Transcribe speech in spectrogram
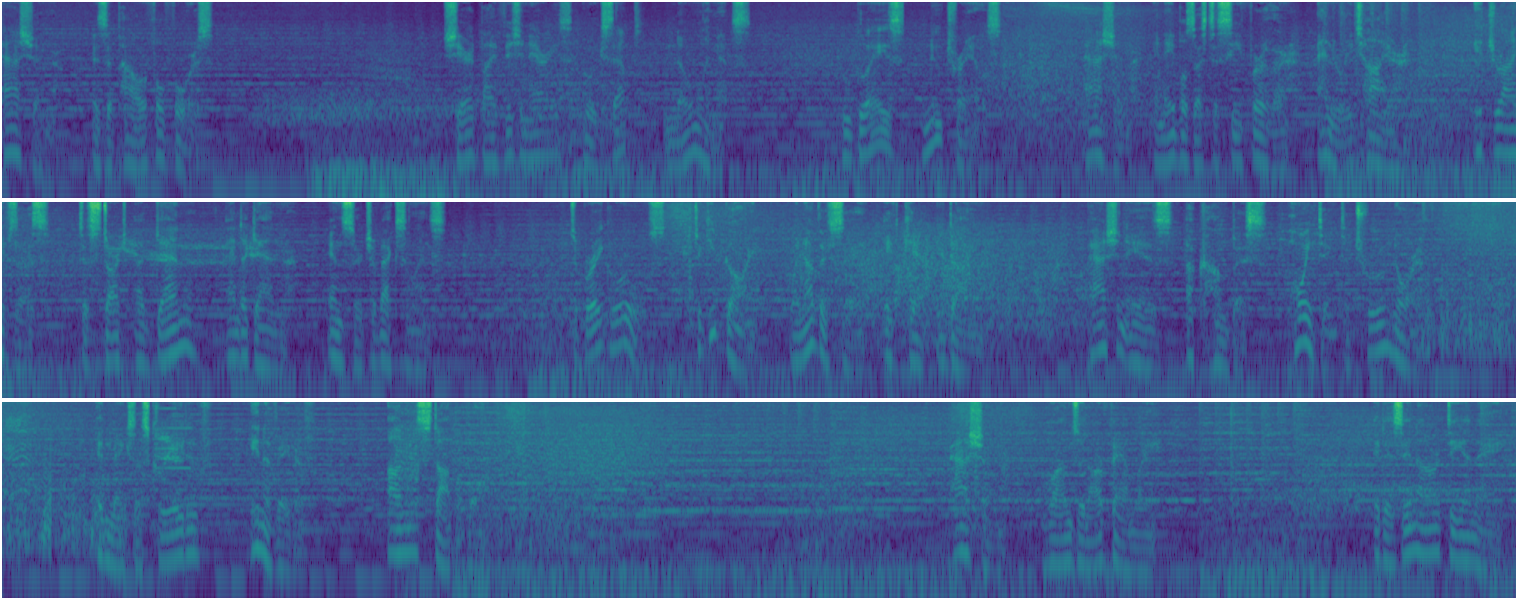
Passion is a powerful force, shared by visionaries who accept no limits, who blaze new trails. Passion enables us to see further and reach higher. It drives us to start again and again in search of excellence. To break rules, to keep going when others say it can't be done. Passion is a compass pointing to true north. It makes us creative, innovative, unstoppable. Passion runs in our family. It is in our DNA.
